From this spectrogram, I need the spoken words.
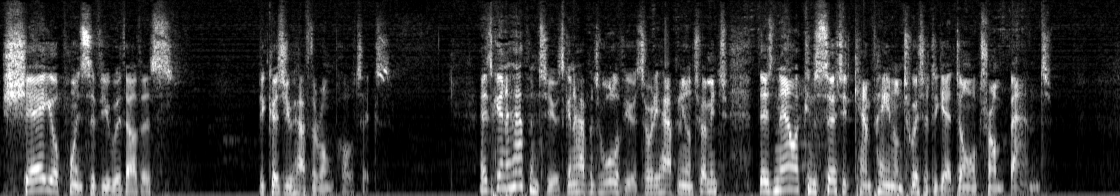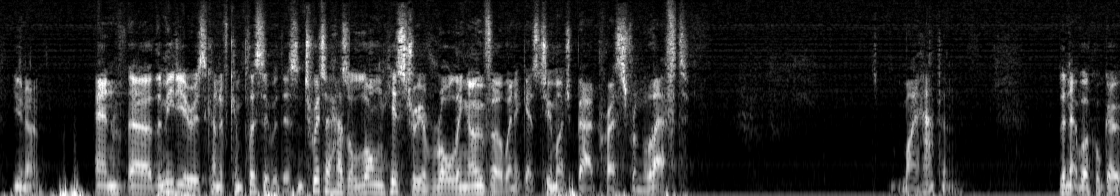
share your points of view with others because you have the wrong politics. And it's going to happen to you. It's going to happen to all of you. It's already happening on Twitter. I mean, there's now a concerted campaign on Twitter to get Donald Trump banned. You know, and uh, the media is kind of complicit with this. And Twitter has a long history of rolling over when it gets too much bad press from the left. It might happen. The network will go,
